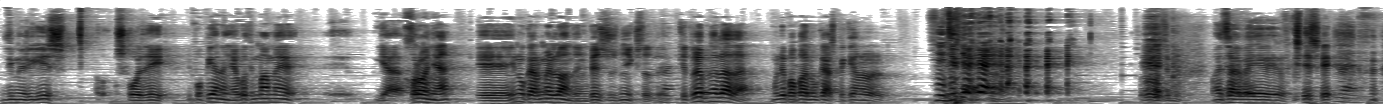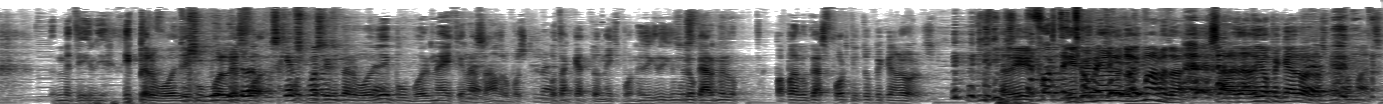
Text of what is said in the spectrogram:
δημιουργείς σχολή, υπό ποια έννοια. Εγώ θυμάμαι ε, για χρόνια ε, είναι ο Καρμέλο Άντωνη, παίζει στους Νίξ τότε. Και τώρα από την Ελλάδα. Μου λέει Παπα Λουκάς, pick and roll. Μάλιστα, ε, ξέρεις, ε, με την υπερβολή που πολλές το- φορέ. σκέψου Όχι με πόσο την τη- υπερβολή ναι. που μπορεί να έχει ένας άνθρωπος Ναι. όταν κάτι τον έχει πονέσει. Γιατί μου λέει ο Καρμέλο Παπα Λουκάς 42 pick and rolls. δηλαδή. 42 είπε, ναι, ναι, το θυμάμαι τώρα. 42 pick and roll, ας πούμε, το μάτς.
